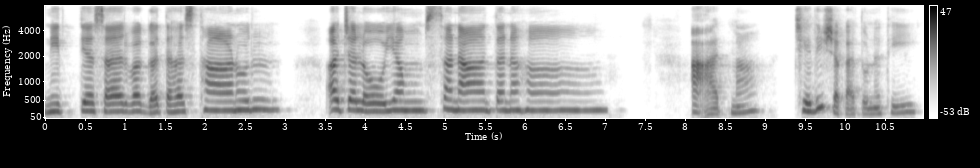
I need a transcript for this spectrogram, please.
નિત્ય સર્વગત સ્થાણુલ અચલોયમ સનાતન. આ આત્મા છેદી શકાતો નથી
